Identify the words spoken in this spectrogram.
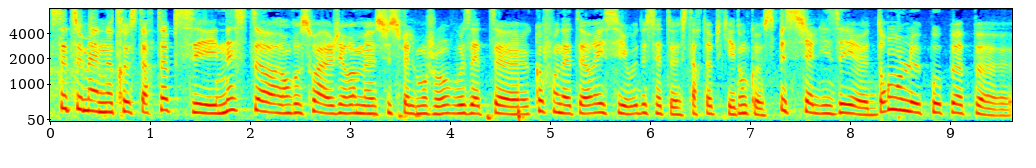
Cette semaine, notre start-up, c'est Nestor. On reçoit Jérôme Susfeld. Bonjour. Vous êtes euh, cofondateur et CEO de cette start-up qui est donc spécialisée euh, dans le pop-up euh,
